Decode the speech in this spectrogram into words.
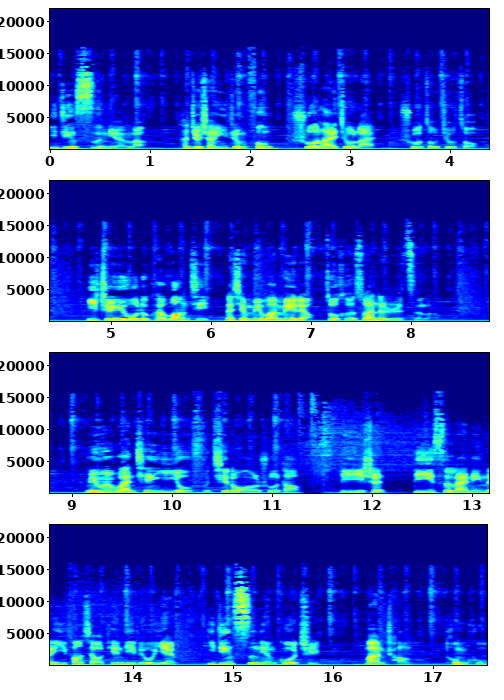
已经四年了。”他就像一阵风，说来就来，说走就走，以至于我都快忘记那些没完没了做核酸的日子了。名为万千一有福气的网友说道：“李医生，第一次来您的一方小天地留言，已经四年过去，漫长、痛苦、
